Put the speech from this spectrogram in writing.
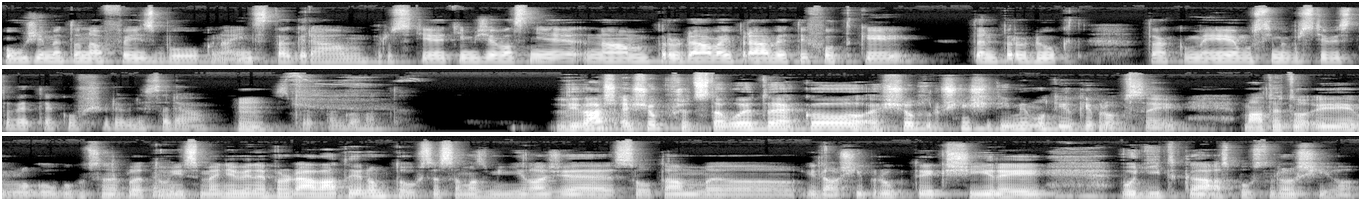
použijeme to na Facebook, na Instagram. Prostě tím, že vlastně nám prodávají právě ty fotky, ten produkt, tak my je musíme prostě vystavit jako všude, kde se dá hmm. zpropagovat. Vy váš e-shop představujete jako e-shop s ručně šitými motýlky pro psy. Máte to i v logu, pokud se nepletu, mm. nicméně vy neprodáváte jenom to. Už jste sama zmínila, že jsou tam uh, i další produkty, kšíry, vodítka a spoustu dalšího.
